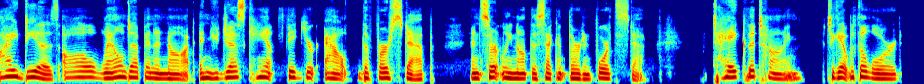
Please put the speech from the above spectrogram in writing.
ideas all wound up in a knot and you just can't figure out the first step and certainly not the second third and fourth step. Take the time to get with the lord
